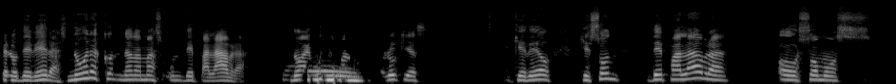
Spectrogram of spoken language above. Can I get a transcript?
pero de veras, no era nada más un de palabra. No hay muchas mm. parroquias que veo que son de palabra o somos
